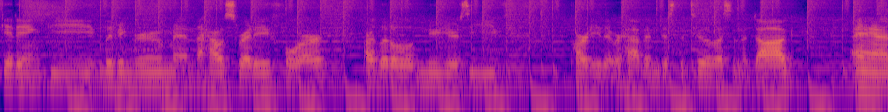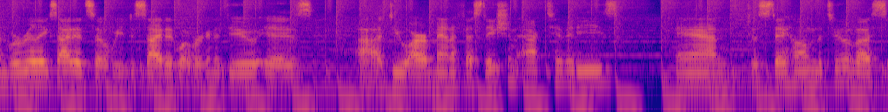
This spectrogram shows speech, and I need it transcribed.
getting the living room and the house ready for our little New Year's Eve party that we're having, just the two of us and the dog. And we're really excited. So we decided what we're gonna do is uh, do our manifestation activities and just stay home, the two of us,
